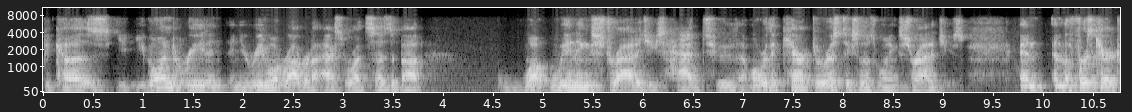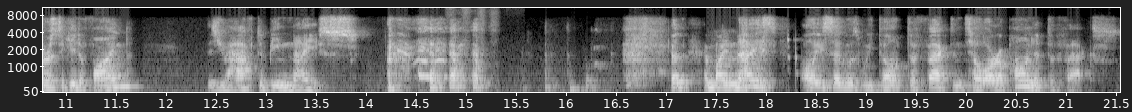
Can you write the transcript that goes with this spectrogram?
because you, you go on to read and, and you read what Robert Axelrod says about what winning strategies had to them. What were the characteristics of those winning strategies? And and the first characteristic he defined is you have to be nice. and, and by nice, all he said was we don't defect until our opponent defects.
